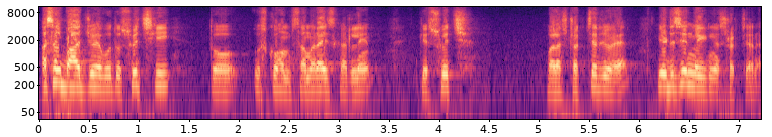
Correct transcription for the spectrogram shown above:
اصل بات جو ہے وہ تو سوئچ کی، تو اس کو ہم سمرائز کر لیں کہ سوئچ والا اسٹرکچر جو ہے، یہ ڈیسیزن میکنگ کا اسٹرکچر ہے.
